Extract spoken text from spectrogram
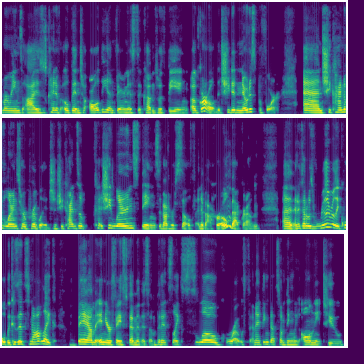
Marin's eyes kind of open to all the unfairness that comes with being a girl that she didn't notice before. And she kind of learns her privilege and she kinds of she learns things about herself and about her own background. Uh, and I thought it was really, really cool because it's not like bam in your face feminism, but it's like slow growth. And I think that's something we all need to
